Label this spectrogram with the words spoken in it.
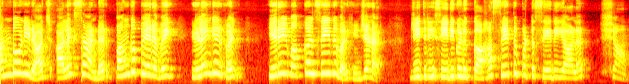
அந்தோணிராஜ் அலெக்சாண்டர் பங்கு பேரவை இளைஞர்கள் இறை மக்கள் செய்து வருகின்றனர். ஜி த்ரீ செய்திகளுக்காக சேத்துப்பட்ட செய்தியாளர் ஷாம்.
